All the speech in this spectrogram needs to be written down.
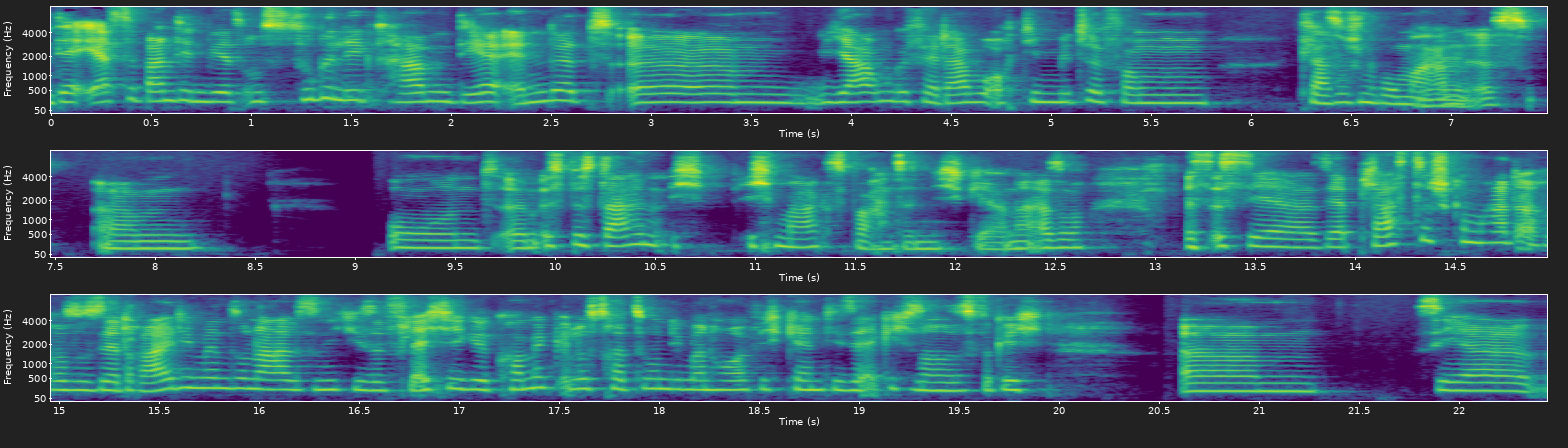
der erste Band, den wir jetzt uns zugelegt haben, der endet ähm, ja ungefähr da, wo auch die Mitte vom klassischen Roman mhm. ist. Ähm, und ähm, ist bis dahin, ich, ich mag es wahnsinnig gerne. Also es ist sehr, sehr plastisch gemacht, auch also sehr dreidimensional. Es ist nicht diese flächige Comic-Illustration, die man häufig kennt, diese eckig, sondern es ist wirklich ähm, sehr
